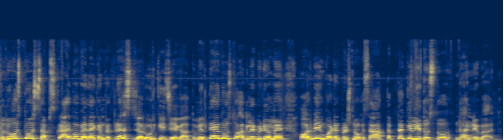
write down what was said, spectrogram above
तो दोस्तों सब्सक्राइब और बेलाइकन पर प्रेस ज़रूर कीजिएगा। तो मिलते हैं दोस्तों अगले वीडियो में और भी इंपॉर्टेंट प्रश्नों के साथ। तब तक के लिए दोस्तों, धन्यवाद।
